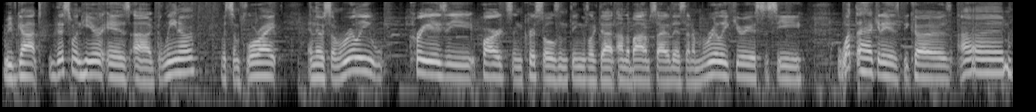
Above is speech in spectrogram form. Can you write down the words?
we've got this one here is uh, galena with some fluorite, and there's some really crazy parts and crystals and things like that on the bottom side of this, and I'm really curious to see what the heck it is because I'm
